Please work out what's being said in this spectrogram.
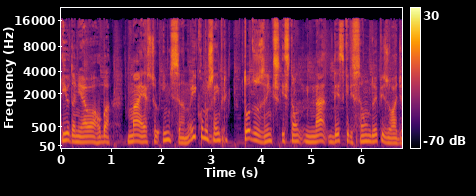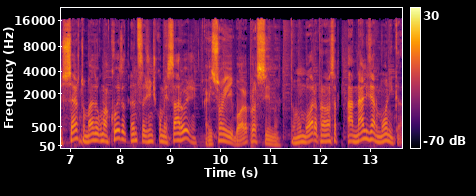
e o Daniel arroba Maestro Insano. E como sempre, todos os links estão na descrição do episódio, certo? Mais alguma coisa antes da gente começar hoje? É isso aí, bora pra cima. Então vamos embora pra nossa análise harmônica.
